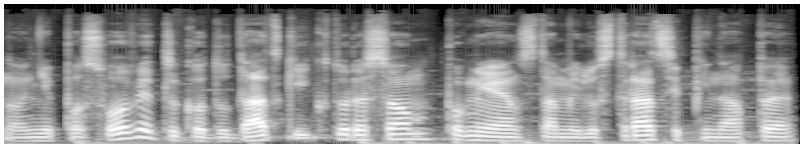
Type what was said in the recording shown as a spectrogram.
no nie posłowie, tylko dodatki, które są, pomijając tam ilustracje, pinapy,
